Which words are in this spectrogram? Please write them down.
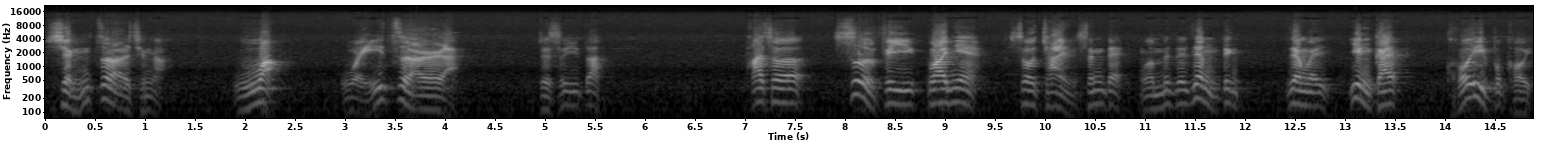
行之而成啊，无啊为之而然，这是一段。他说是非观念所产生的我们的认定，认为应该。可以不可以？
